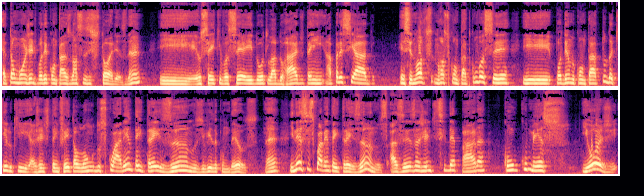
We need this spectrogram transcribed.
É tão bom a gente poder contar as nossas histórias, né? E eu sei que você aí do outro lado do rádio tem apreciado esse nosso, nosso contato com você e podendo contar tudo aquilo que a gente tem feito ao longo dos 43 anos de vida com Deus. Né? E nesses 43 anos, às vezes a gente se depara com o começo. E hoje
